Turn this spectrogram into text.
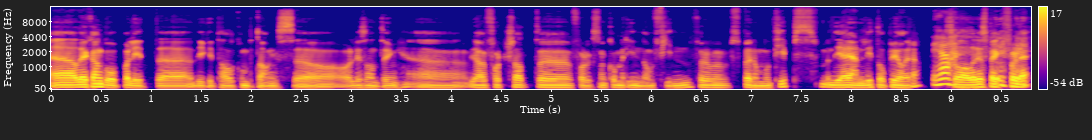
Eh, og det kan gå på litt eh, digital kompetanse og, litt sånne ting. Eh, vi har fortsatt folk som kommer innom Finn for å spørre om noen tips, men de er gjerne litt oppi åra, Ja. så all respekt for det.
